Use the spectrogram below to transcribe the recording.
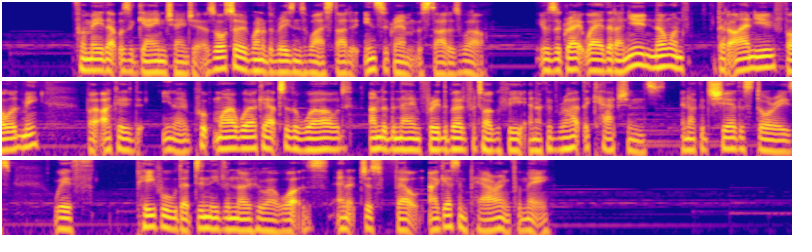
for me, that was a game changer. It was also one of the reasons why I started Instagram at the start as well. It was a great way that I knew no one that I knew followed me, but I could, you know, put my work out to the world under the name Free the Bird Photography, and I could write the captions and I could share the stories with people that didn't even know who I was, and it just felt, I guess, empowering for me.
